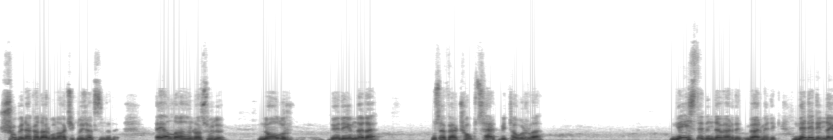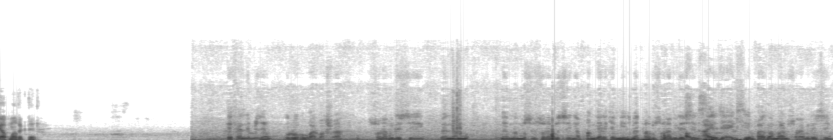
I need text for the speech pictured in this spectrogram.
Şu güne kadar bunu açıklayacaksın dedi. Ey Allah'ın Resulü ne olur dediğimde de bu sefer çok sert bir tavırla ne istedin de verdi, vermedik, ne dedin de yapmadık dedi. Efendimizin ruhu var bak şu an. Sorabilirsin, benden memnun musun sorabilirsin, yapmam gereken bir hizmet var mı sorabilirsin. Ayrıca eksiğin fazlan var mı sorabilirsin.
